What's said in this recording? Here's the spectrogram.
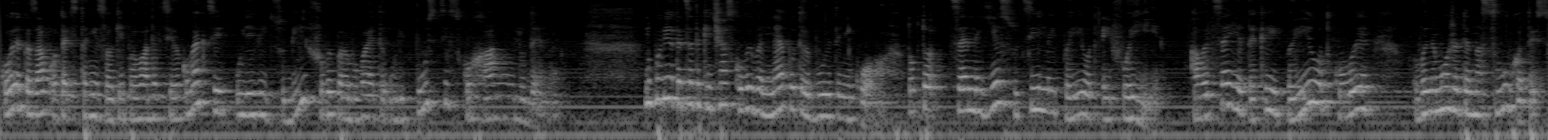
коли казав отець Станіслав, який провадив ці реколекції, уявіть собі, що ви перебуваєте у відпустці з коханою людиною. Ну, повірте, це такий час, коли ви не потребуєте нікого. Тобто це не є суцільний період ейфорії, але це є такий період, коли ви не можете наслухатись,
